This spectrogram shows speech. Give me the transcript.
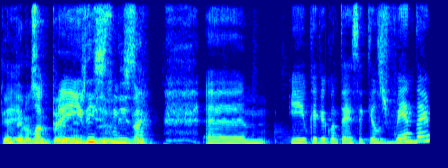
Tentem Uh, não se logo por aí neste- diz, diz bem. Um, e o que é que acontece? É que eles vendem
